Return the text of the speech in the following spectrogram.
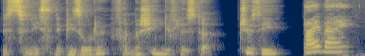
Bis zur nächsten Episode von Maschinengeflüster. Tschüssi. Bye bye.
